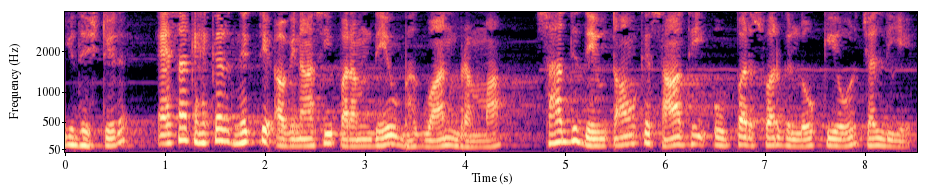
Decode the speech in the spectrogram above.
युधिष्ठिर, ऐसा कहकर नित्य अविनाशी परमदेव भगवान ब्रह्मा साध्य देवताओं के साथ ही ऊपर स्वर्ग लोक की ओर चल दिए।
